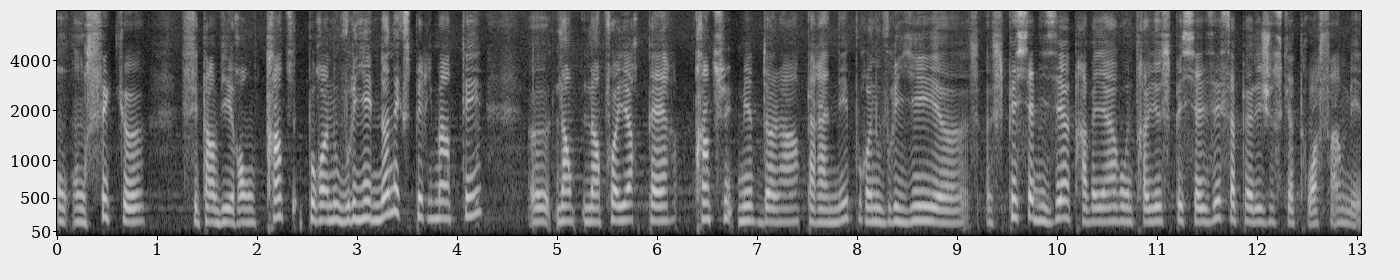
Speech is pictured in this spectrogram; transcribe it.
on, on, sait que c'est environ 30, pour un ouvrier non expérimenté, euh, l'employeur perd 38 000 dollars par année. Pour un ouvrier euh, spécialisé, un travailleur ou une travailleuse spécialisée, ça peut aller jusqu'à 300 000.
